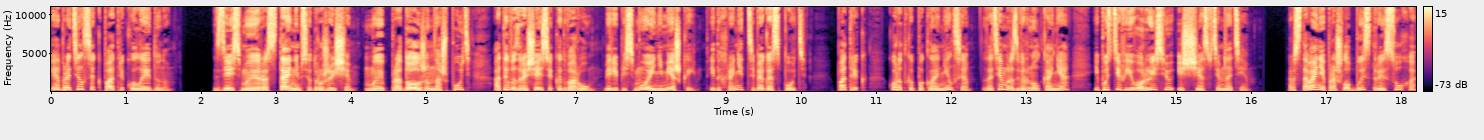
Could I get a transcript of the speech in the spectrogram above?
и обратился к Патрику Лейдену. «Здесь мы расстанемся, дружище. Мы продолжим наш путь, а ты возвращайся ко двору. Бери письмо и не мешкай, и да хранит тебя Господь». Патрик коротко поклонился, затем развернул коня и, пустив его рысью, исчез в темноте. Расставание прошло быстро и сухо,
